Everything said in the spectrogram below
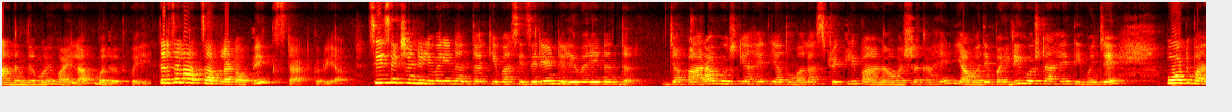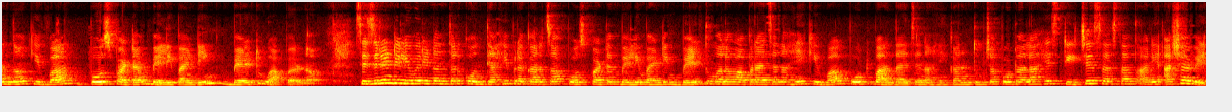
आनंदमय व्हायला मदत होईल. तर चला आजचा आपला टॉपिक स्टार्ट करूया. सी सेक्शन डिलिव्हरी नंतर किंवा सिझेरियन डिलिव्हरी नंतर. ज्या बारा गोष्टी आहेत या तुम्हाला स्ट्रिक्टली पाळणं आवश्यक आहे. यामध्ये पहिली गोष्ट आहे ती म्हणजे पोट बांधणं किंवा पोस्टपार्टम बेली बाइंडिंग बेल्ट वापरणं. सिझेरियन डिलिव्हरी नंतर कोणत्याही प्रकारचा पोस्टपार्टम बेली बाइंडिंग बेल्ट तुम्हाला वापरायचा नाही किंवा पोट बांधायचं नाही. कारण तुमच्या पोटाला हे स्टिचेस असतात आणि अशा वेळी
